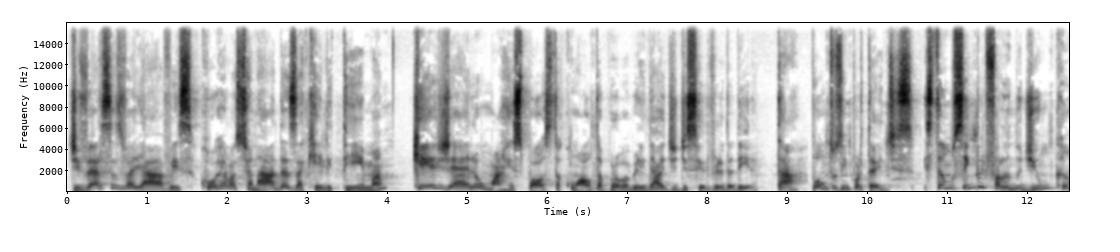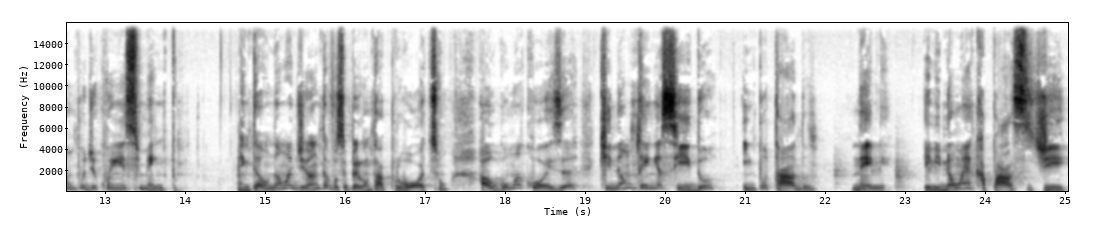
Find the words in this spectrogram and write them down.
diversas variáveis correlacionadas àquele tema que geram uma resposta com alta probabilidade de ser verdadeira. Tá, pontos importantes. Estamos sempre falando de um campo de conhecimento. Então não adianta você perguntar para o Watson alguma coisa que não tenha sido imputado nele. Ele não é capaz de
